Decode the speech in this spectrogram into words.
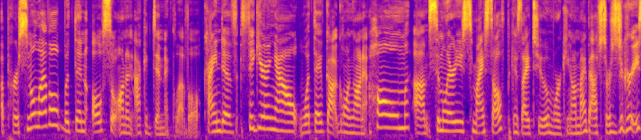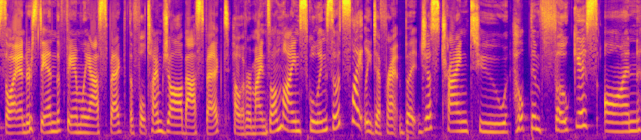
a personal level, but then also on an academic level. Kind of figuring out what they've got going on at home, um, similarities to myself, because I too am working on my bachelor's degree, so I understand the family aspect, the full time job aspect. However, mine's online schooling, so it's slightly different, but just trying to help them focus on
